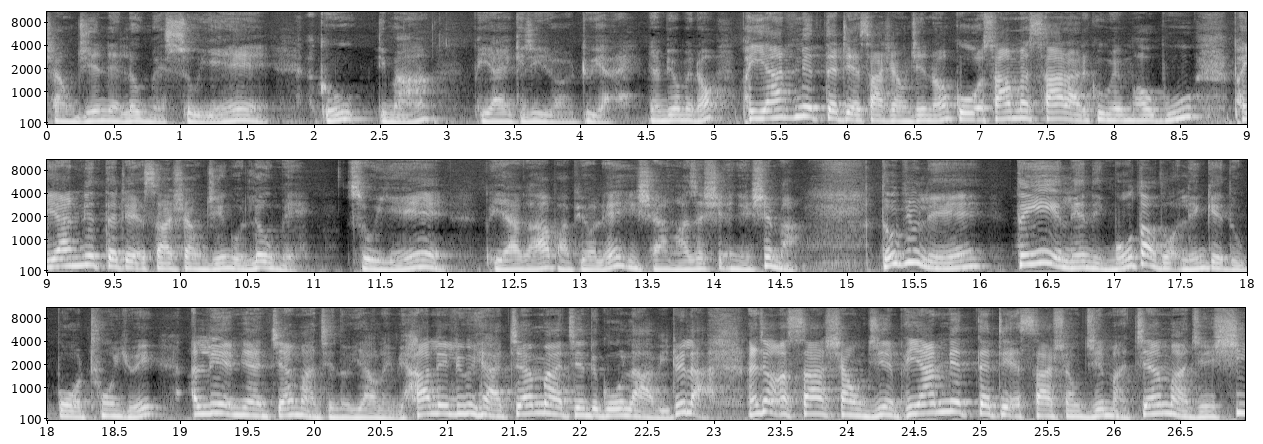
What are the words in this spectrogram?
ရှောင်ခြင်းနဲ့လုပ်မယ်ဆိုရင်အခုဒီမှာဖရားရဲ့ဂတိတော်တွေ့ရတယ်။ပြန်ပြောမယ်နော်။ဖရားနှစ်သက်တဲ့အစာရှောင်ခြင်းနော်ကိုအစာမစားတာတခုပဲမဟုတ်ဘူး။ဖရားနှစ်သက်တဲ့အစာရှောင်ခြင်းကိုလုပ်မယ် ဆိုရင်ဘုရားကဘာပြောလဲဟေရှာ58အငယ်8မှာတို့ပြုလင် သင်၏အလင်းသည်မိုးတောက်သောအလင်းကဲ့သို့ပေါ်ထွန်း၍အလင်းအမြန်ကျမ်းမာခြင်းသို့ရောက်လိမ့်မည်ဟာလေလုယာကျမ်းမာခြင်းတကိုးလာပြီတွေ့လားအဲကြောင့်အစာရှောင်ခြင်းဖခင်နှစ်သက်တဲ့အစာရှောင်ခြင်းမှာကျမ်းမာခြင်းရှိ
